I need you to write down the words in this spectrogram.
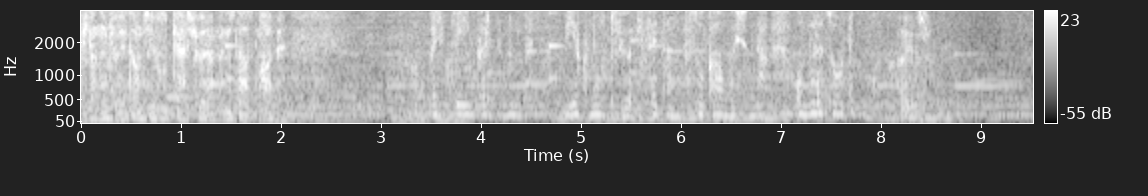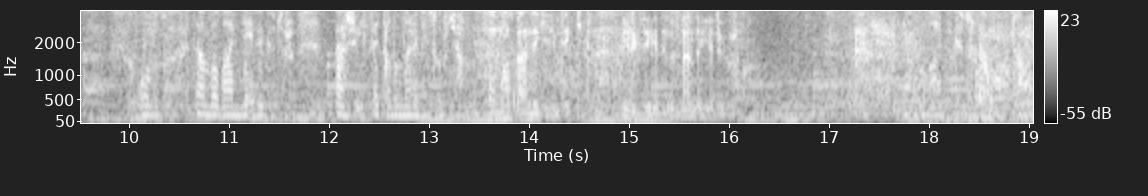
Bir an önce Halit amcayı bulup gerçeği öğrenmemiz lazım abi. Halit Bey'in karısının bir yakını oturuyor İffet Hanım sokağın başında. Onlara sordun mu? Hayır. Oğlum sen babaanneni eve götür. Ben şu İffet Hanımlara bir soracağım. Olmaz ben de geleyim tek gitme. Birlikte gidelim, ben de geliyorum. Hadi sen babaanneni götür. Tamam tamam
